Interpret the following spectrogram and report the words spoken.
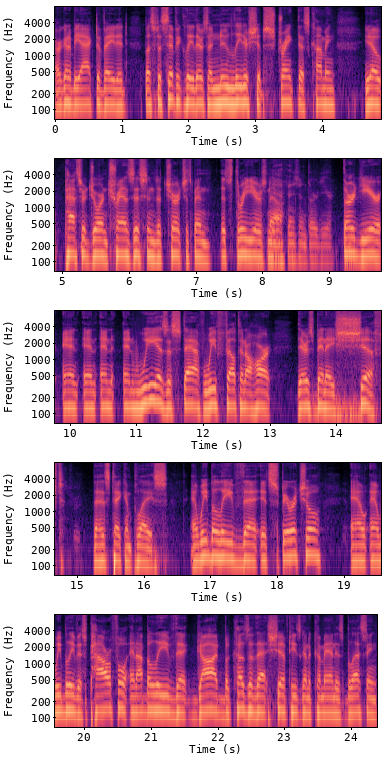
are going to be activated, but specifically there's a new leadership strength that's coming you know, Pastor Jordan transitioned to church. It's been it's three years now. Yeah, finishing third year. Third year, and and and and we as a staff, we've felt in our heart there's been a shift that has taken place, and we believe that it's spiritual. And, and we believe it's powerful. And I believe that God, because of that shift, He's going to command His blessing,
